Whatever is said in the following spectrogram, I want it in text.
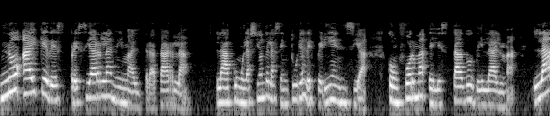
No hay que despreciarla ni maltratarla. La acumulación de las centurias de experiencia conforma el estado del alma. La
